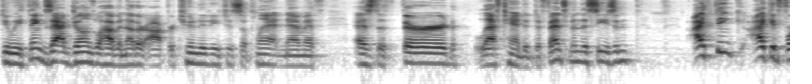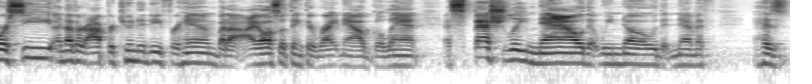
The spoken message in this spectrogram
do we think Zach Jones will have another opportunity to supplant Nemeth as the third left handed defenseman this season? I think I could foresee another opportunity for him, but I also think that right now, Gallant, especially now that we know that Nemeth has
